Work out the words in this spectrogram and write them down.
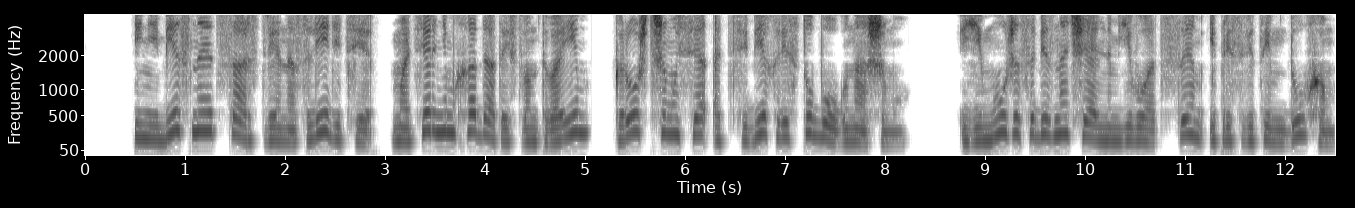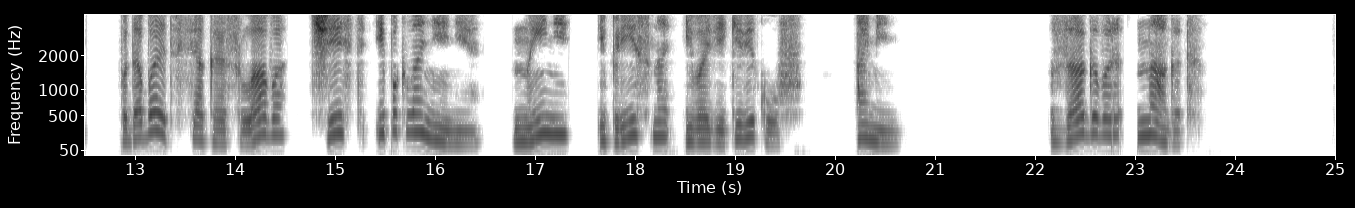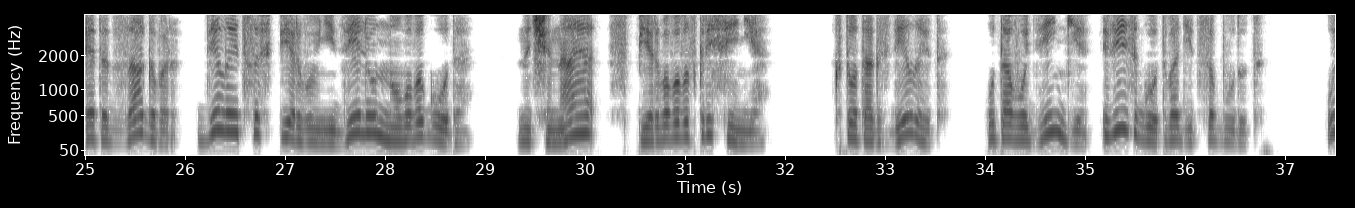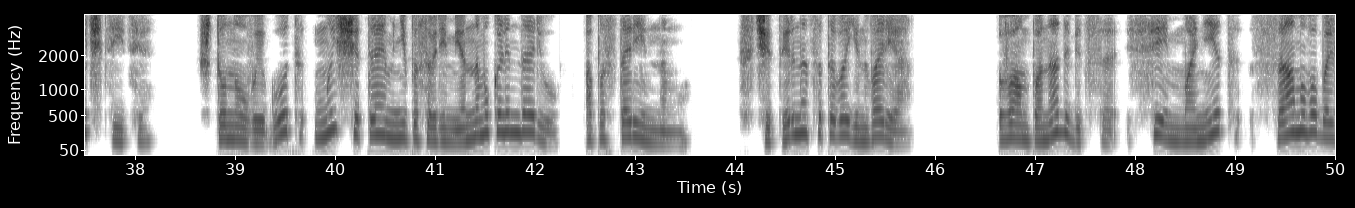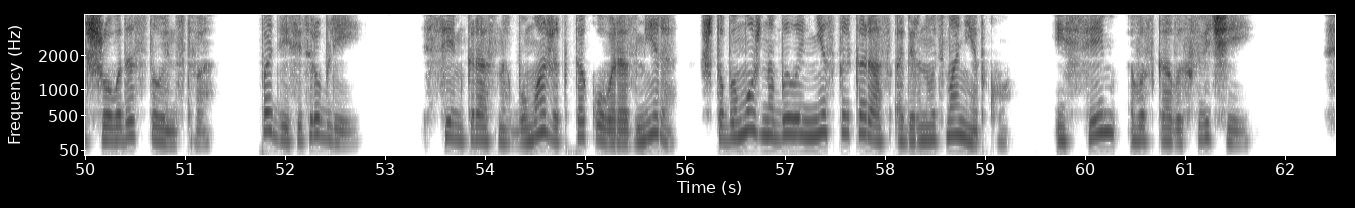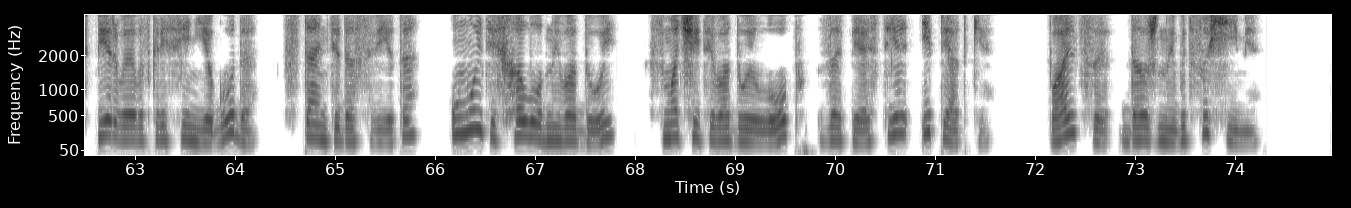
и небесное царствие наследите матерним ходатайством Твоим крошшемуся от Тебе Христу Богу нашему. Ему же с обезначальным Его Отцем и Пресвятым Духом подобает всякая слава, честь и поклонение, ныне и присно и во веки веков. Аминь. Заговор на год. Этот заговор делается в первую неделю Нового года, начиная с первого воскресенья. Кто так сделает, у того деньги весь год водиться будут. Учтите, что Новый год мы считаем не по современному календарю, а по старинному, с 14 января. Вам понадобится 7 монет самого большого достоинства, по 10 рублей, 7 красных бумажек такого размера, чтобы можно было несколько раз обернуть монетку, и 7 восковых свечей. В первое воскресенье года встаньте до света, умойтесь холодной водой, смочите водой лоб, запястья и пятки. Пальцы должны быть сухими.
